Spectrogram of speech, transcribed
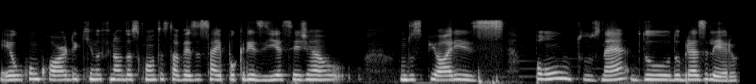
Eu concordo que, no final das contas, talvez essa hipocrisia seja um dos piores pontos, né, do, do brasileiro.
